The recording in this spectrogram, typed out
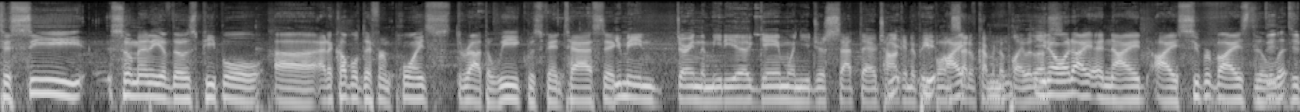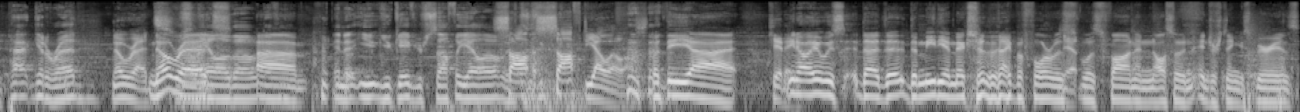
to see so many of those people uh, at a couple different points throughout the week was fantastic You mean during the media game when you just sat there talking to Y- people I- instead of coming to play with us? you know what I and I I supervised the Did, li- did Pat get a red? No reds. no A reds yellow though. um, and it, you you gave yourself a yellow. Soft, soft yellow. but the uh, Kidding. You know, it was the, the the media mixture the night before was Yep. was fun and also an interesting experience.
